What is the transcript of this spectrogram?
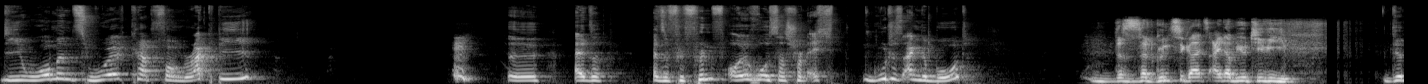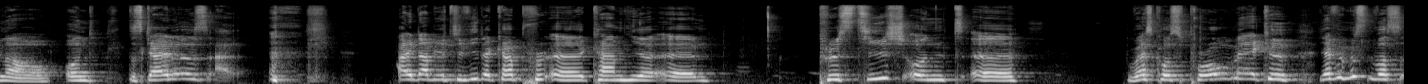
die Women's World Cup vom Rugby. Äh, also, also für 5 Euro ist das schon echt ein gutes Angebot. Das ist halt günstiger als IWTV. Genau. Und das Geile ist, äh, IWTV, da kam, äh, kam hier ähm, Prestige und äh, West Coast Pro Ecke. Ja, wir müssen was,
